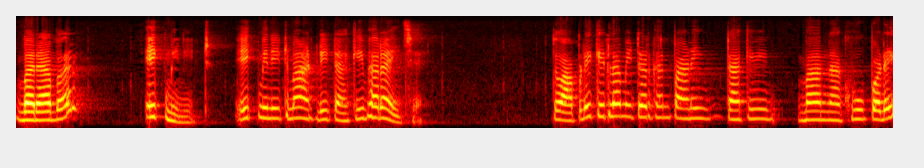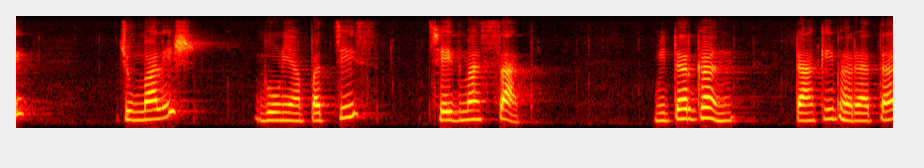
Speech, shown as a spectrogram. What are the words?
બરાબર એક મિનિટ. એક મિનિટમાં આટલી ટાંકી ભરાય છે. તો આપણે કેટલા મીટર ઘન પાણી ટાંકીમાં નાખવું પડે? ચુમ્માલીસ ગુણ્યા પચીસ છેદમાં સાત. મીટર ઘન ટાંકી ભરાતા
